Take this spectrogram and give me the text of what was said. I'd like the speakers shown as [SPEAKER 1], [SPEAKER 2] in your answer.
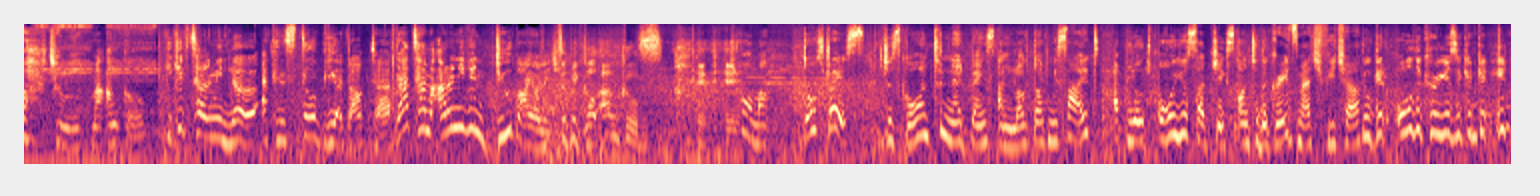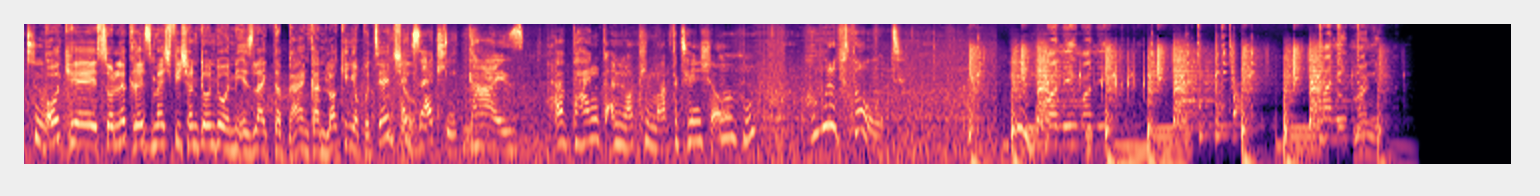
[SPEAKER 1] Oh, Chumi, my uncle.
[SPEAKER 2] He keeps telling me no, I can still be a doctor.
[SPEAKER 1] That time I don't even do biology.
[SPEAKER 3] Typical uncles.
[SPEAKER 4] Choma, don't stress. Just go onto Nedbank's Unlocked.Me site, upload all your subjects onto the GradesMatch feature. You'll get all the careers you can get into.
[SPEAKER 3] Okay, so the GradesMatch feature Ntondoni is like the bank unlocking your potential.
[SPEAKER 4] Exactly.
[SPEAKER 2] Guys, a bank unlocking my potential. Mm-hmm.
[SPEAKER 1] Who would have thought?
[SPEAKER 5] Money, money, money, money.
